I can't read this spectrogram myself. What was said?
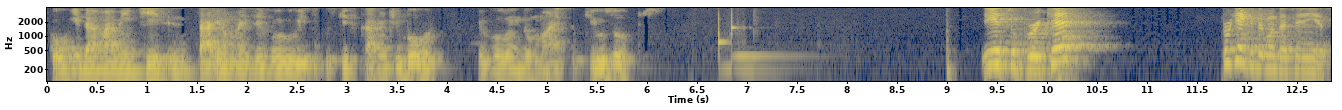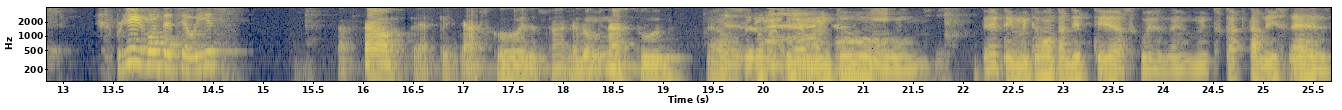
corrida armamentista estariam mais evoluídos que os que ficaram de boa, evoluindo mais do que os outros. Isso por quê? Por que que tá acontecendo isso? Por que, que aconteceu isso? Capital, quer ter as coisas, quer dominar tudo. É, o ser humano é muito. Ele tem muita vontade de ter as coisas, né? Muito capitalista. É,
